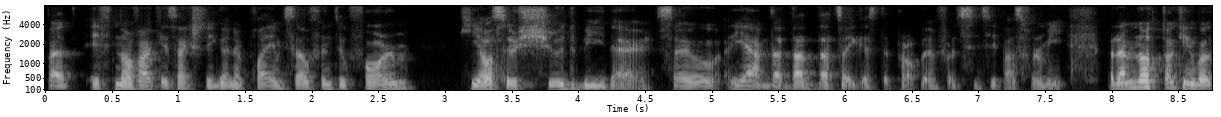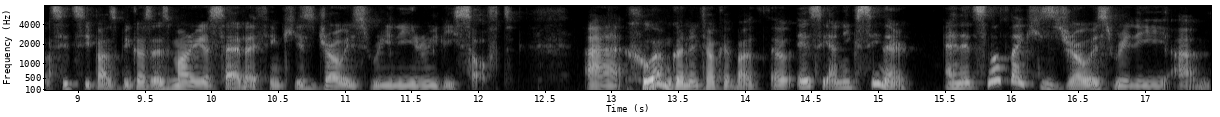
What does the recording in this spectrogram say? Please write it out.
But if Novak is actually going to play himself into form, he also should be there. So yeah, that, that that's I guess the problem for Tsitsipas for me. But I'm not talking about Tsitsipas because, as Mario said, I think his draw is really really soft. Uh, who I'm going to talk about though is Jannik Sinner, and it's not like his draw is really, um,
